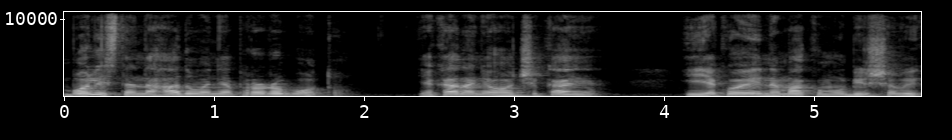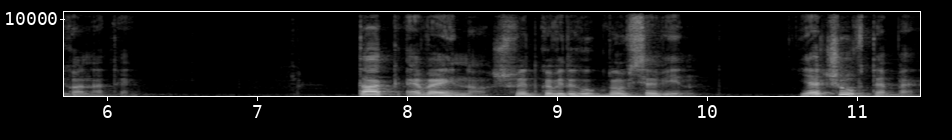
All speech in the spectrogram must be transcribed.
Болісне нагадування про роботу, яка на нього чекає і якої нема кому більше виконати. Так, Евейно, швидко відгукнувся він. Я чув тебе.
